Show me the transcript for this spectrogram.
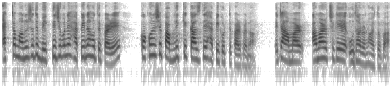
একটা মানুষ যদি ব্যক্তি জীবনে হ্যাপি না হতে পারে কখনো সে পাবলিককে কাজ দিয়ে হ্যাপি করতে পারবে না। এটা আমার আমার হচ্ছে গিয়ে উদাহরণ হয়তো বা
